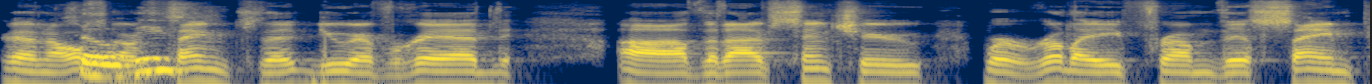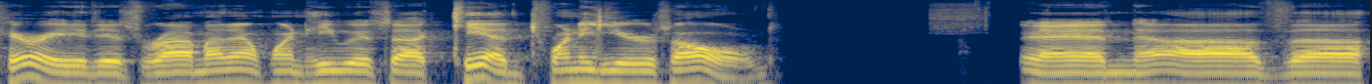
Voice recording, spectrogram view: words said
And also, these- things that you have read uh, that I've sent you were really from this same period as Ramana when he was a kid, 20 years old. And uh, the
